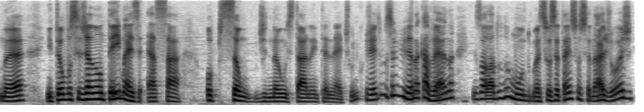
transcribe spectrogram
né? Então você já não tem mais essa opção de não estar na internet. O único jeito é você viver na caverna, isolado do mundo. Mas se você está em sociedade hoje,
